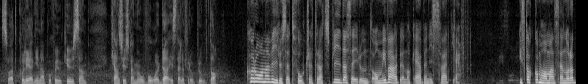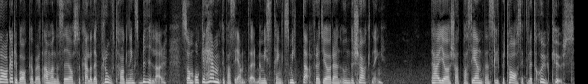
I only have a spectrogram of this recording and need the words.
så att kollegorna på sjukhusen kan syssla med att vårda istället för att provta. Coronaviruset fortsätter att sprida sig runt om i världen och även i Sverige. I Stockholm har man sedan några dagar tillbaka börjat använda sig av så kallade provtagningsbilar som åker hem till patienter med misstänkt smitta för att göra en undersökning. Det här gör så att patienten slipper ta sig till ett sjukhus.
